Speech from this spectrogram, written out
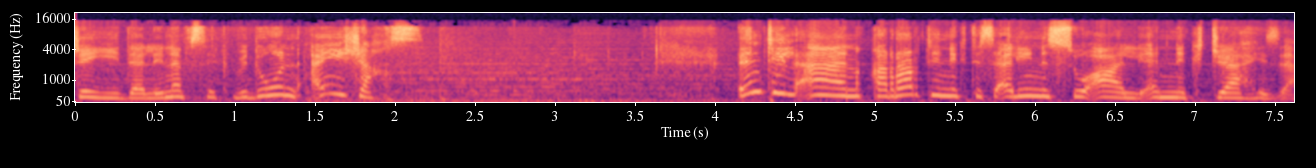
جيدة لنفسك بدون أي شخص. أنت الآن قررتي أنك تسألين السؤال لأنك جاهزة.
